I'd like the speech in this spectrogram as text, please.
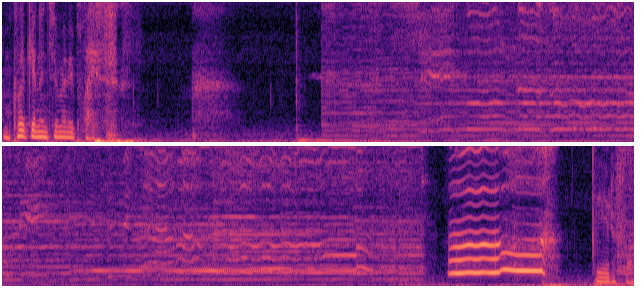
I'm clicking in too many places. oh, beautiful.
